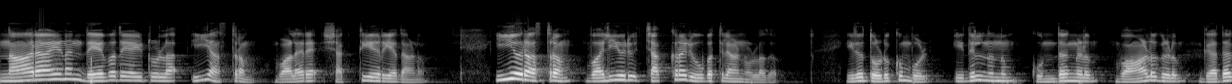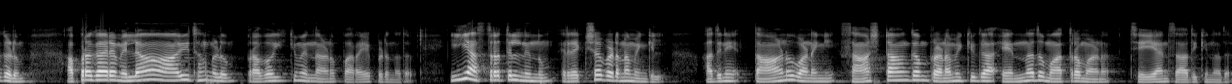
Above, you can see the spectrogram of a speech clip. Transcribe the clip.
നാരായണൻ ദേവതയായിട്ടുള്ള ഈ അസ്ത്രം വളരെ ശക്തിയേറിയതാണ്. ഈ ഒരു അസ്ത്രം വലിയൊരു ചക്ര രൂപത്തിലാണുള്ളത് ഇത് തൊടുക്കുമ്പോൾ ഇതിൽ നിന്നും കുന്തങ്ങളും വാളുകളും ഗതകളും അപ്രകാരം എല്ലാ ആയുധങ്ങളും പ്രവഹിക്കുമെന്നാണ് പറയപ്പെടുന്നത്. ഈ അസ്ത്രത്തിൽ നിന്നും രക്ഷപ്പെടണമെങ്കിൽ അതിനെ താണുവണങ്ങി സാഷ്ടാംഗം പ്രണമിക്കുക എന്നത് മാത്രമാണ് ചെയ്യാൻ സാധിക്കുന്നത്.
